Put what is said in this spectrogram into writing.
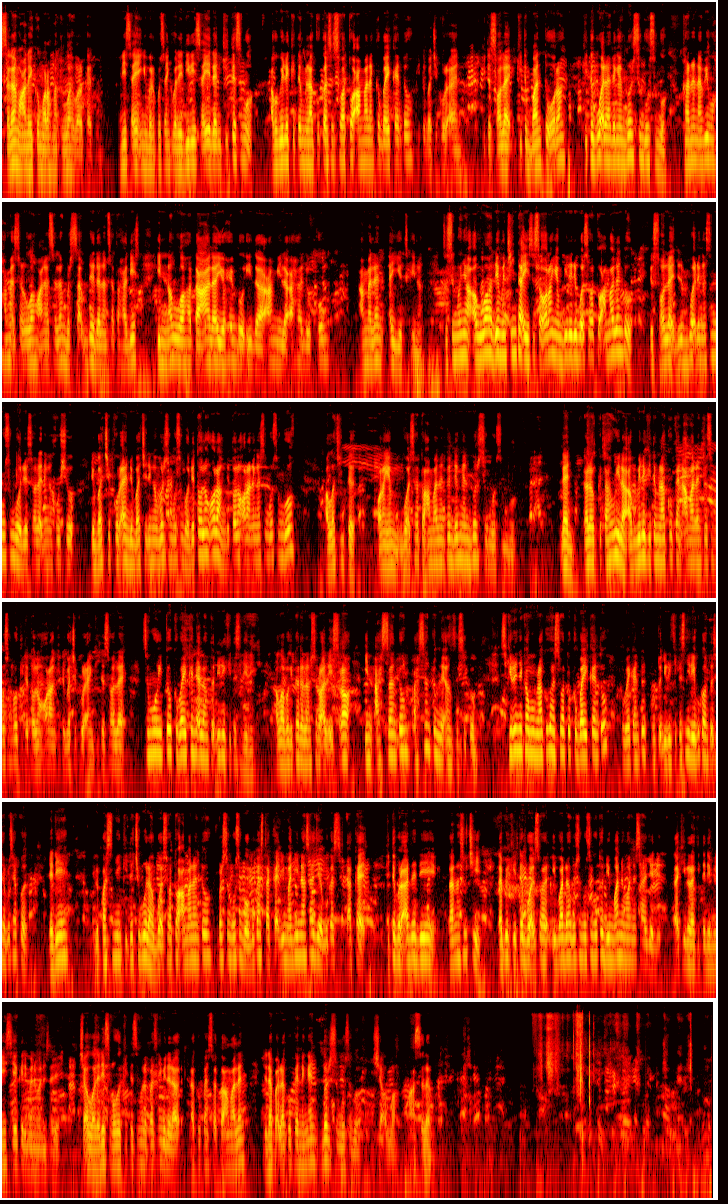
Assalamualaikum warahmatullahi wabarakatuh. Jadi saya ingin berpesan kepada diri saya dan kita semua. Apabila kita melakukan sesuatu amalan kebaikan tu, kita baca Quran, kita solat, kita bantu orang, kita buatlah dengan bersungguh-sungguh. Kerana Nabi Muhammad SAW bersabda dalam satu hadis, Inna Allah Taala yuhibbu idza amila ahadukum amalan ayyutkina. Sesungguhnya Allah dia mencintai seseorang yang bila dia buat suatu amalan tu, dia solat, dia buat dengan sungguh-sungguh, dia solat dengan khusyuk, dia baca Quran, dia baca dengan bersungguh-sungguh, dia tolong orang, dia tolong orang dengan sungguh-sungguh. Allah cinta orang yang buat suatu amalan tu dengan bersungguh-sungguh. Dan kalau ketahuilah apabila kita melakukan amalan tu sungguh-sungguh, kita tolong orang, kita baca Quran, kita solat, semua itu kebaikan dia adalah untuk diri kita sendiri. Allah beritahu dalam surah Al-Isra, in ahsantum ahsantum li anfusikum. Sekiranya kamu melakukan suatu kebaikan tu, kebaikan tu untuk diri kita sendiri bukan untuk siapa-siapa. Jadi lepas ni kita cubalah buat suatu amalan tu bersungguh-sungguh. Bukan setakat di Madinah saja, bukan setakat kita berada di tanah suci. Tapi kita buat ibadah bersungguh-sungguh tu di mana-mana saja. Tak kira lah kita di Malaysia ke di mana-mana saja. Insyaallah. Jadi semoga kita semua lepas ni bila lakukan suatu amalan dia dapat lakukan dengan bersungguh-sungguh. Insyaallah. Assalam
